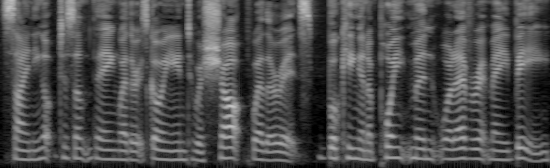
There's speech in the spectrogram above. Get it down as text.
signing up to something, whether it's going into a shop, whether it's booking an appointment, whatever it may be,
